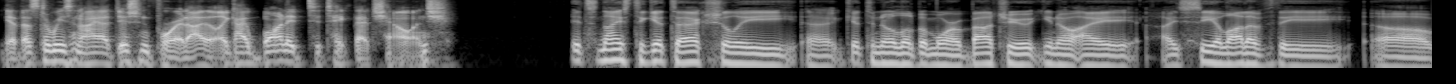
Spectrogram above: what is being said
yeah, that's the reason I auditioned for it. I like I wanted to take that challenge. It's nice to get to actually uh, get to know a little bit more about you. You know, I I see a lot of the uh,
